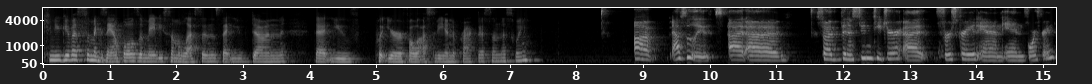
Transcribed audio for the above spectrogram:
Can you give us some examples of maybe some lessons that you've done that you've put your philosophy into practice in this way? Uh, absolutely. At uh, so I've been a student teacher at first grade and in fourth grade.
